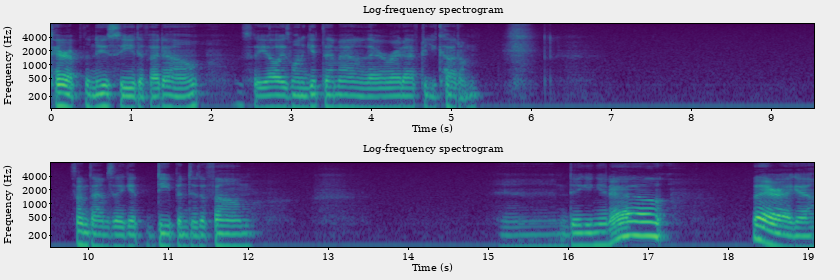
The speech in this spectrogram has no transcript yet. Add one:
tear up the new seed if I don't. So you always want to get them out of there right after you cut them. sometimes they get deep into the foam. And digging it out. There I go.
